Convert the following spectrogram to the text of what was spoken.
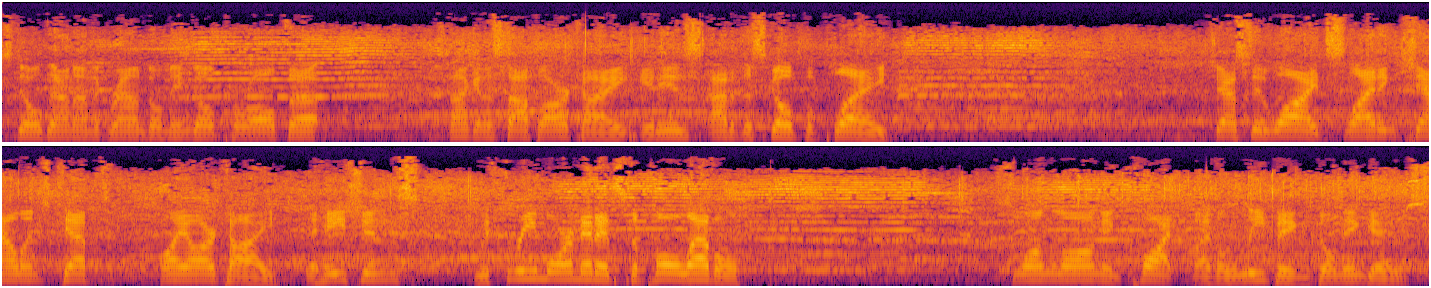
Still down on the ground, Domingo Peralta. It's not going to stop Arcahaie. It is out of the scope of play. Chested wide, sliding challenge kept by Arcahaie. The Haitians with three more minutes to pull level. Swung long and caught by the leaping Dominguez.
